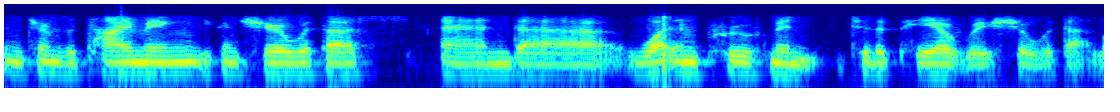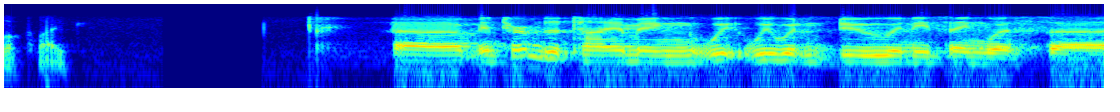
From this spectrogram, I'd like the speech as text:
in terms of timing you can share with us? And uh, what improvement to the payout ratio would that look like? Um, in terms of timing, we wouldn't do anything with uh,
